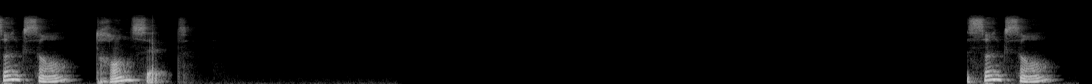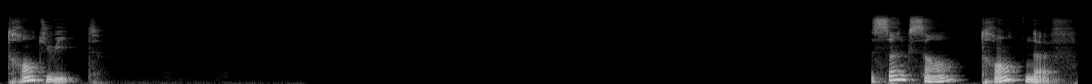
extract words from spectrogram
cinq cent trente-sept, cinq cent trente-huit, cinq cent trente-neuf,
